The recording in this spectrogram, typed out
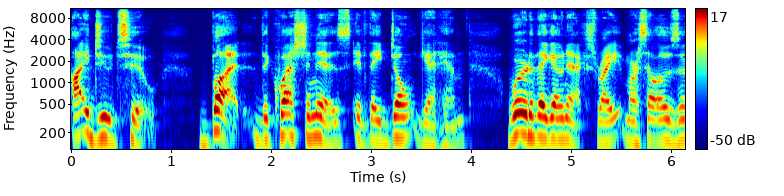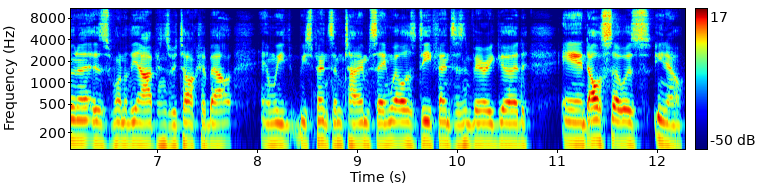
I do too. But the question is, if they don't get him, where do they go next, right? Marcell Ozuna is one of the options we talked about, and we we spent some time saying, well, his defense isn't very good, and also is you know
